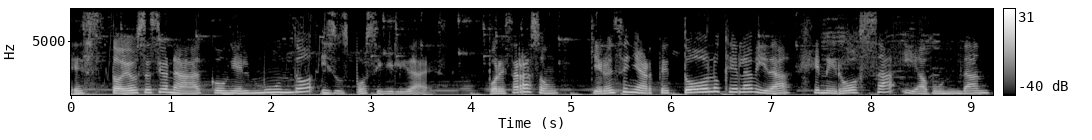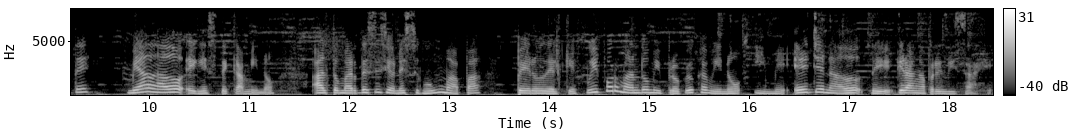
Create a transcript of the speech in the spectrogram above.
Estoy obsesionada con el mundo y sus posibilidades. Por esa razón, quiero enseñarte todo lo que la vida generosa y abundante me ha dado en este camino al tomar decisiones en un mapa, pero del que fui formando mi propio camino y me he llenado de gran aprendizaje.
